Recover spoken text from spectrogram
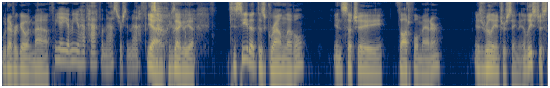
would ever go in math. yeah, I mean, you have half a master's in math. Yeah, so- exactly. Yeah. To see it at this ground level in such a thoughtful manner is really interesting. At least just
